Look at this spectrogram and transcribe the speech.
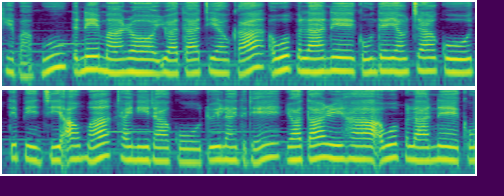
ခဲ့ပါဘူး။ဒီနေ့မှာတော့ရွာသားတယောက်ကအဝတ်ပလာနဲ့ဂုံတဲ့ယောက်ျားကိုတစ်ပင်ကြီးအောက်မှာထိုင်နေတာကိုတွေးလိုက်တဲ့ရွာသားတွေဟာအဝတ်ပလာနဲ့ဂုံ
